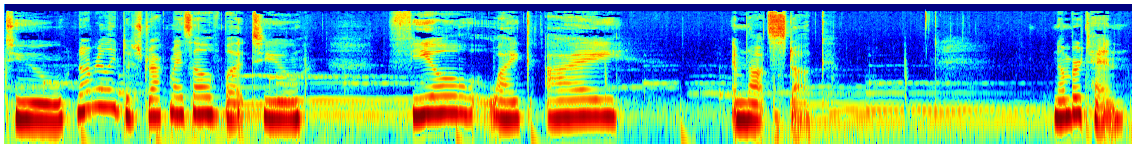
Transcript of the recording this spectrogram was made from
to not really distract myself, but to feel like I am not stuck. Number 10.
